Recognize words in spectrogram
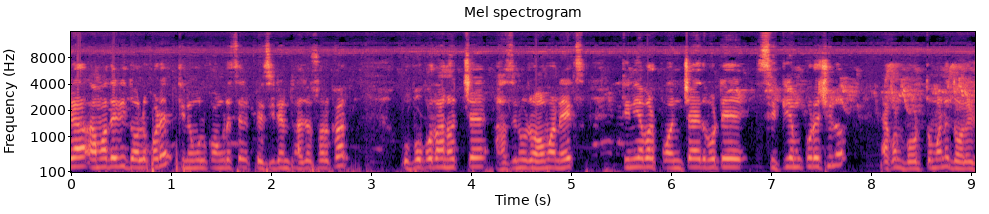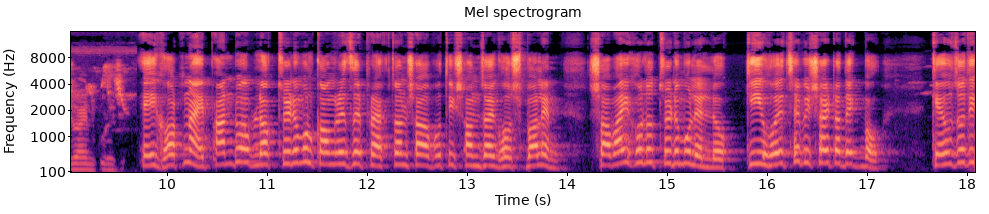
এরা আমাদেরই দল করে তৃণমূল কংগ্রেসের প্রেসিডেন্ট রাজা সরকার। উপপ্রধান হচ্ছে হাসিনুর রহমান এক্স তিনি আবার পঞ্চায়েত ভোটে সিপিএম করেছিল। এখন বর্তমানে দলে জয়েন করেছে। এই ঘটনায় পান্ডুয়া ব্লক তৃণমূল কংগ্রেসের প্রাক্তন সভাপতি সঞ্জয় ঘোষ বলেন সবাই হলো তৃণমূলের লোক কি হয়েছে বিষয়টা দেখব। কেউ যদি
